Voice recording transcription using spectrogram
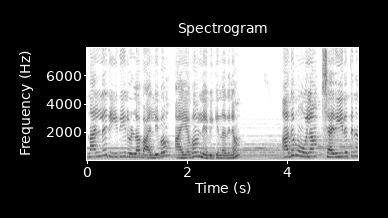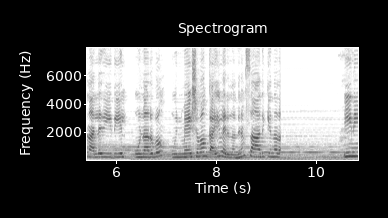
നല്ല രീതിയിലുള്ള വലിവും അയവും ലഭിക്കുന്നതിനും അതുമൂലം ശരീരത്തിന് നല്ല രീതിയിൽ ഉണർവും ഉന്മേഷവും കൈവരുന്നതിനും സാധിക്കുന്നതാണ് ഇനി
